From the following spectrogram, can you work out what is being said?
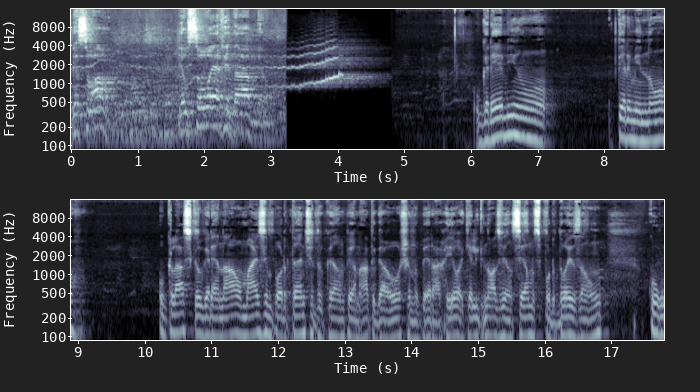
Pessoal, eu sou o RW. O Grêmio terminou o clássico Grenal mais importante do Campeonato Gaúcho no Beira-Rio, aquele que nós vencemos por 2 a 1, um, com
